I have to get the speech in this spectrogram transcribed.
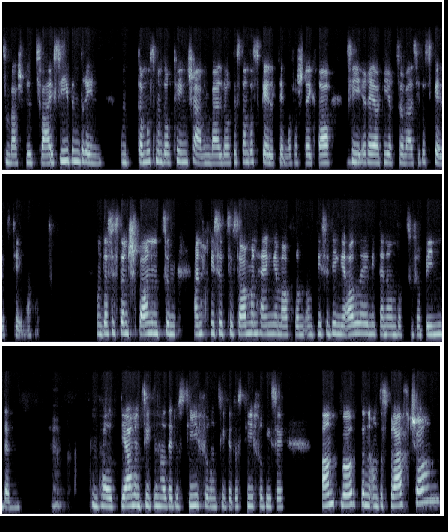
zum Beispiel zwei Sieben drin. Und da muss man dorthin schauen, weil dort ist dann das Geldthema versteckt. Da sie mhm. reagiert so, weil sie das Geldthema hat. Und das ist dann spannend, zum einfach diese Zusammenhänge machen und diese Dinge alle miteinander zu verbinden. Ja. Und halt, ja, man sieht dann halt etwas tiefer und sieht etwas tiefer diese Antworten. Und das braucht schon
